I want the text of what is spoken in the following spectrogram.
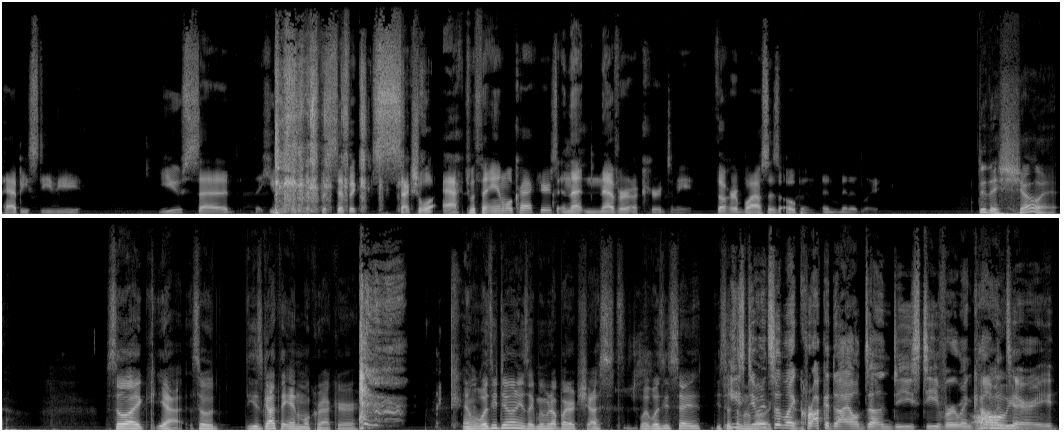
Pappy Stevie, you said that he was in a specific sexual act with the animal crackers, and that never occurred to me. Though her blouse is open, admittedly. Dude, they show it. So like, yeah. So he's got the animal cracker. and what was he doing? He's like moving up by her chest. What was he say? You said He's doing about, some like yeah. Crocodile Dundee, Steve Irwin Oh, yeah. commentary.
